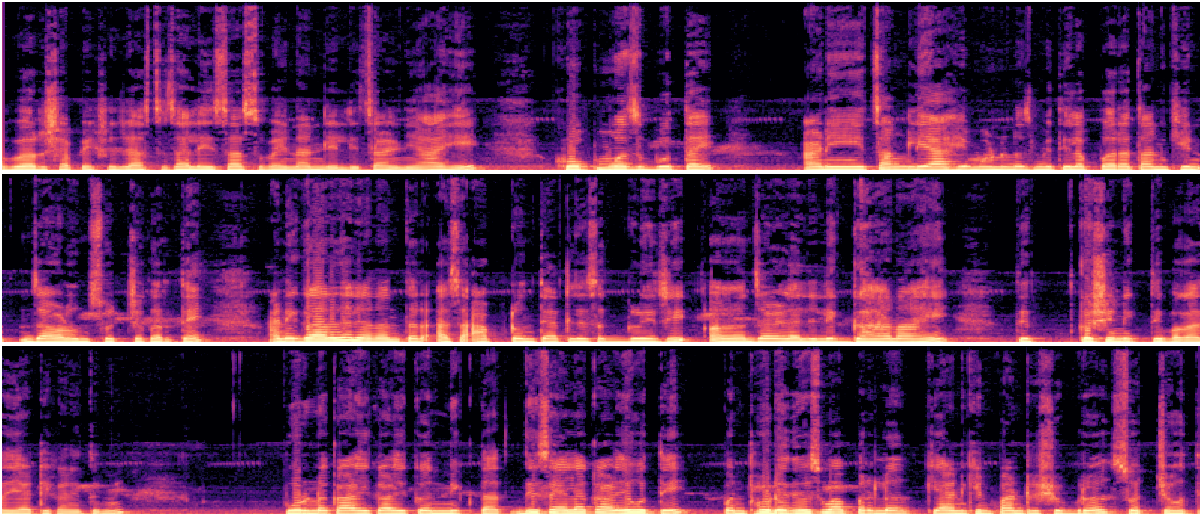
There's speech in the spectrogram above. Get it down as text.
वर्षापेक्षा जास्त झाले. सासूबाईनं आणलेली चाळणी आहे. खूप मजबूत आहे आणि चांगली आहे म्हणूनच मी तिला परत आणखीन जाळून स्वच्छ करते. आणि गार झाल्यानंतर असं आपटून त्यातली सगळी जी जळलेली घाण आहे ती कशी निघते बघा या ठिकाणी तुम्ही. पूर्ण काळी काळी कण निघतात. दिसायला काळे होते पण थोडे दिवस वापरलं की आणखीन पांढरे शुभ्र स्वच्छ होते.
